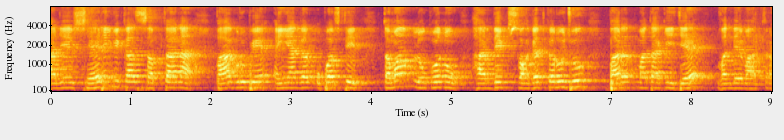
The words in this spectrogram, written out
આજે શહેરી વિકાસ સપ્તાહના ભાગરૂપે અહીંયા આગળ ઉપસ્થિત તમામ લોકોનું હાર્દિક સ્વાગત કરું છું. ભારત માતા કી જય, વંદે માતરમ.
